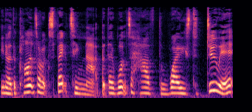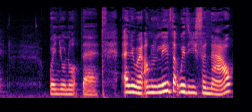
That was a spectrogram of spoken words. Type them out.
You know, the clients are expecting that, but they want to have the ways to do it when you're not there. Anyway, I'm going to leave that with you for now.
